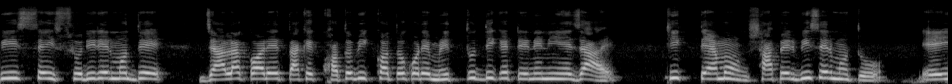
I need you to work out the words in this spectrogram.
বিষ সেই শরীরের মধ্যে জ্বালা করে, তাকে ক্ষতবিক্ষত করে মৃত্যুর দিকে টেনে নিয়ে যায়, ঠিক তেমন সাপের বিষের মতো। এই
